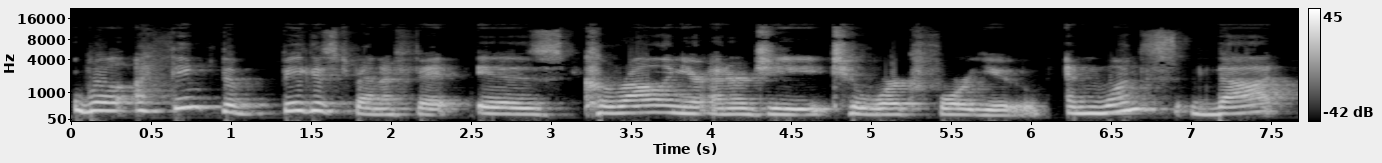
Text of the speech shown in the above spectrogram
Well, I think the biggest benefit is corralling your energy to work for you. And once that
